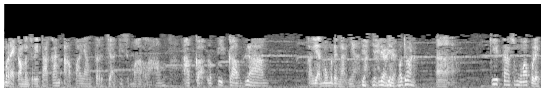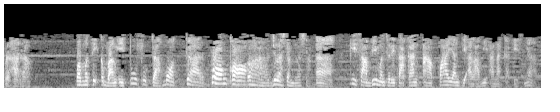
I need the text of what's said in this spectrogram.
Mereka menceritakan apa yang terjadi semalam agak lebih gamblang. Kalian mau mendengarnya? Ya, ya, ya. ya. Bagaimana? Nah, kita semua boleh berharap pemetik kembang itu sudah modar, bongkok. Ah, jelaskan, jelaskan. Nah, Kisambi menceritakan apa yang dialami anak gadisnya.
